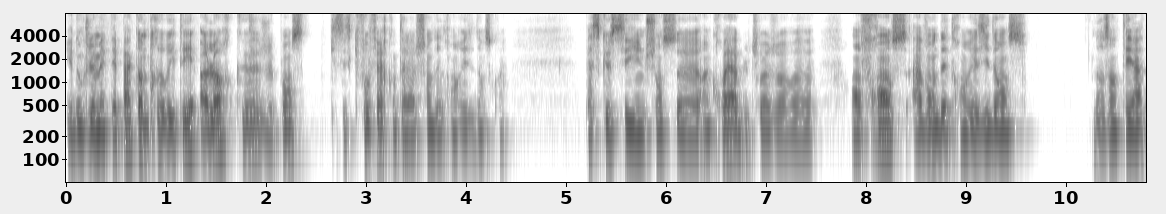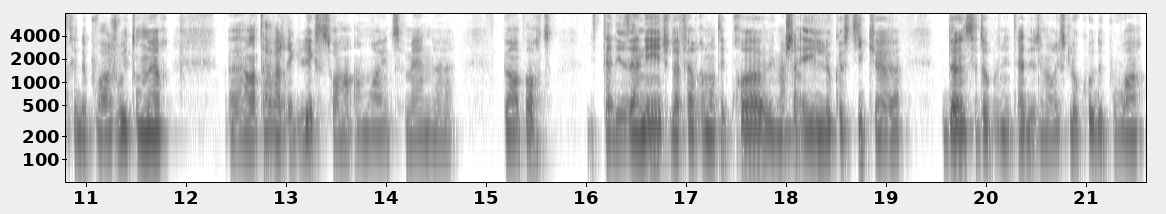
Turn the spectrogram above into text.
Et donc, je le mettais pas comme priorité, alors que je pense que c'est ce qu'il faut faire quand tu as la chance d'être en résidence, quoi. Parce que c'est une chance euh, incroyable, tu vois. Genre, euh, en France, avant d'être en résidence dans un théâtre et de pouvoir jouer ton heure euh, à intervalles réguliers, que ce soit un mois, une semaine, peu importe, tu as des années, tu dois faire vraiment tes preuves et machin. Et le caustique donne cette opportunité à des humoristes locaux de pouvoir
